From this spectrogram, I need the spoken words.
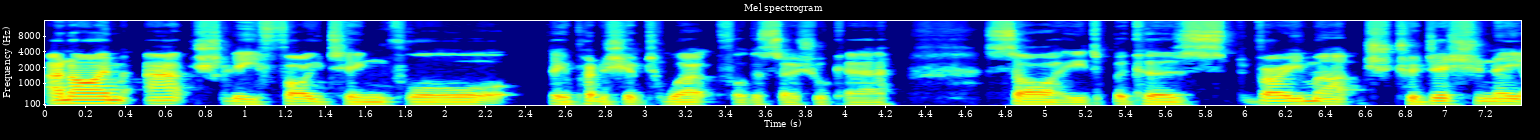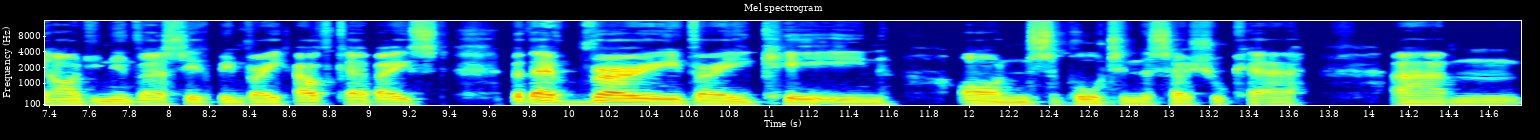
and I'm actually fighting for the apprenticeship to work for the social care side because very much traditionally Arden University has been very healthcare based, but they're very, very keen on supporting the social care um,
